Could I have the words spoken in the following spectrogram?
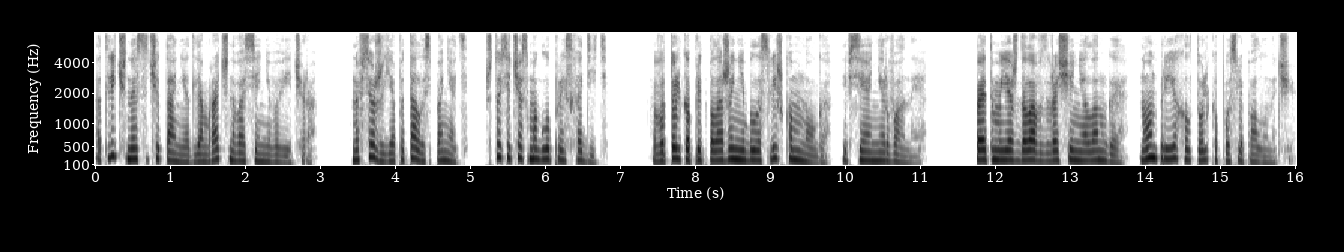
Отличное сочетание для мрачного осеннего вечера. Но все же я пыталась понять, что сейчас могло происходить, вот только предположений было слишком много, и все они рваные. Поэтому я ждала возвращения Ланге, но он приехал только после полуночи.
